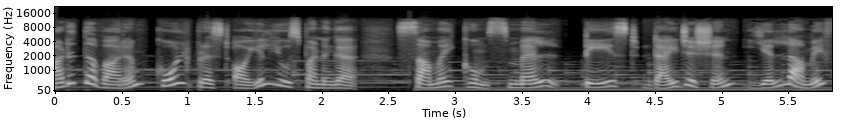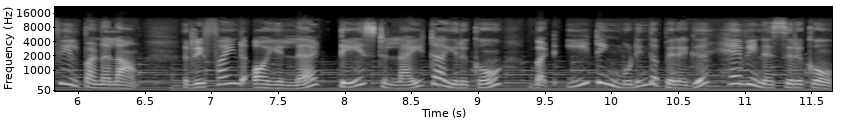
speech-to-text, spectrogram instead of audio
அடுத்த வாரம் கோல்ட் பிரஸ்ட் ஆயில் யூஸ் பண்ணுங்க. சமைக்கும் ஸ்மெல் டேஸ்ட் டைஜஷன் எல்லாமே ஃபீல் பண்ணலாம். ரிஃபைன்ட் ஆயில்ல டேஸ்ட் லைட்டா இருக்கும். பட் ஈட்டிங் முடிந்த பிறகு ஹெவினஸ் இருக்கும்.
